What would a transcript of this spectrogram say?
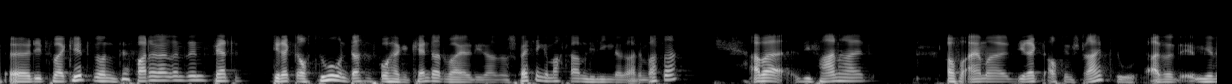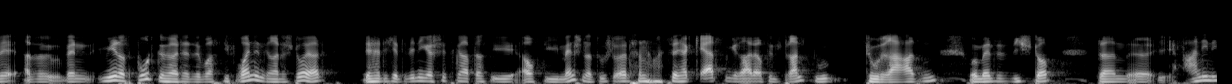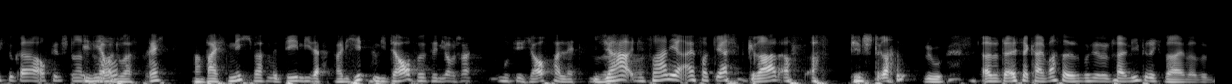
äh, die zwei Kids und der Vater da drin sind, fährt direkt drauf zu und das ist vorher gekentert, weil die da so Späßchen gemacht haben, die liegen da gerade im Wasser. Aber sie fahren halt auf einmal direkt auf den Strand zu. Also mir also wenn mir das Boot gehört hätte, was die Freundin gerade steuert, dann hätte ich jetzt weniger Schiss gehabt, dass sie auf die Menschen dazu steuert, dann was ja Kerzen gerade auf den Strand zu, zu rasen. Und wenn sie es nicht stoppt, dann äh, fahren die nicht sogar auf den Strand. Ja, aber du hast recht. Man weiß nicht, was mit denen, die da, weil die hinten, die drauf ist, sind die auf dem Strand, muss die sich auch verletzen. oder Ja, die fahren ja einfach gerne gerade auf, auf den Strand zu. Also da ist ja kein Wasser, das muss ja total niedrig sein. Also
